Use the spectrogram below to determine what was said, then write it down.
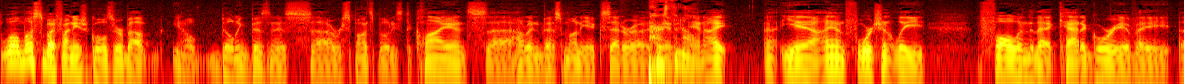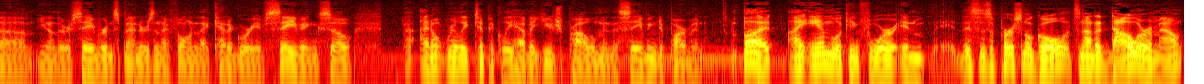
Well, most of my financial goals are about you know building business, uh, responsibilities to clients, uh, how to invest money, etc. Personal. And, and I, uh, yeah, I unfortunately fall into that category of a, um, you know, there are saver and spenders, and I fall into that category of saving. So I don't really typically have a huge problem in the saving department, but I am looking for, and this is a personal goal. It's not a dollar amount,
